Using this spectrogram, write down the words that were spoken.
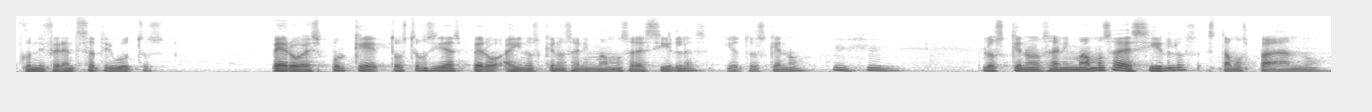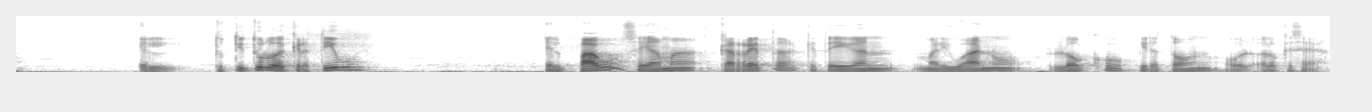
con diferentes atributos. Pero es porque todos tenemos ideas, pero hay unos que nos animamos a decirlas y otros que no. Los que nos animamos a decirlos, estamos pagando el, tu título de creativo. El pago se llama carreta, que te digan marihuano, loco, piratón o, o lo que sea.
